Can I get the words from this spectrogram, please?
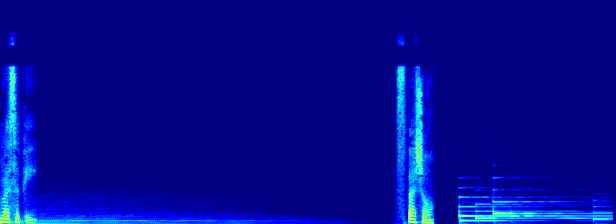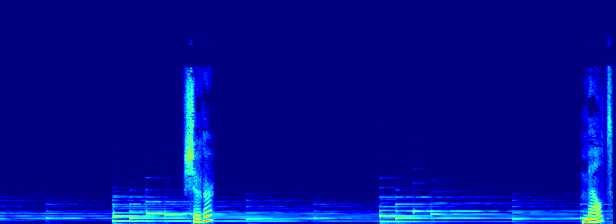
Recipe Special Sugar? Melt?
